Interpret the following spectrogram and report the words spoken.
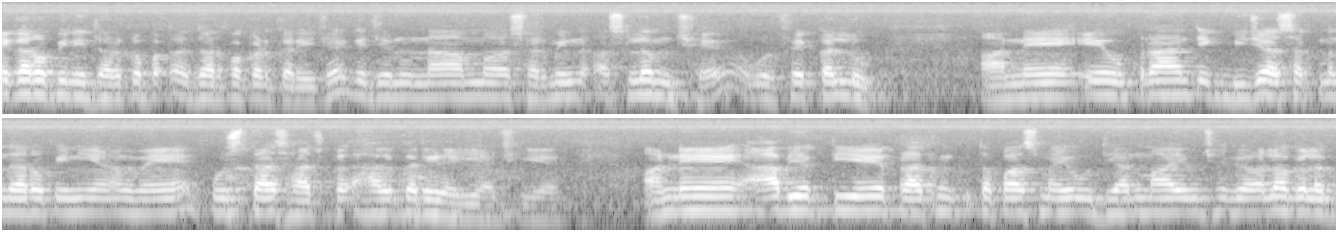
એક આરોપીની ધરપકડ કરી છે, કે જેનું નામ શર્મિન અસલમ છે, ઉર્ફે કલ્લુ. અને એ ઉપરાંત એક બીજા સકમંદ આરોપીની અમે પૂછતાછ હાલ કરી રહ્યા છીએ. અને આ વ્યક્તિએ પ્રાથમિક તપાસમાં એવું ધ્યાનમાં આવ્યું છે કે અલગ અલગ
